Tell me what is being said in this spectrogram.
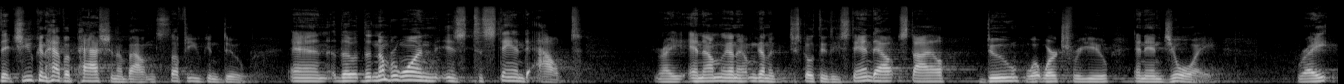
that you can have a passion about and stuff you can do. And the, the number one is to stand out right? And i'm gonna i'm gonna just go through these. Stand out style do what works for you and enjoy right?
